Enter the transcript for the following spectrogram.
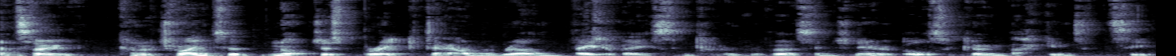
and so, kind of trying to not just break down a Realm database and kind of reverse engineer it, but also going back into the C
